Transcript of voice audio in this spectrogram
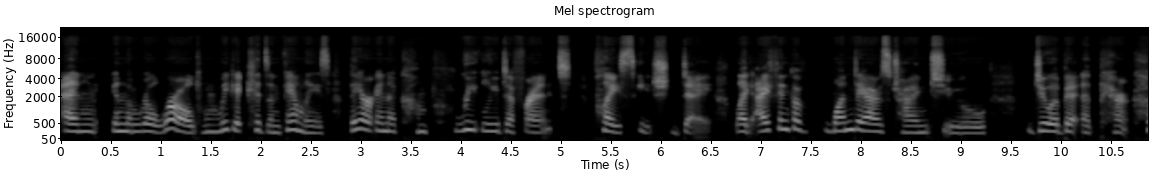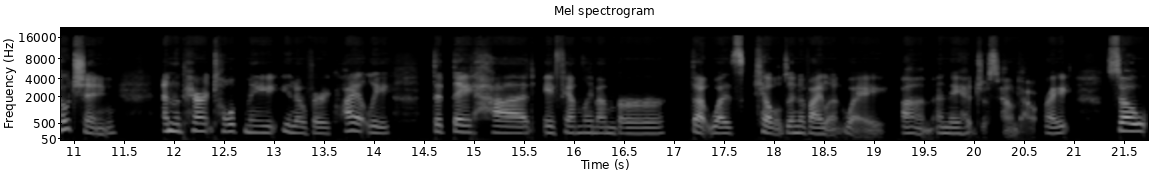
And in the real world, when we get kids and families, they are in a completely different place each day. Like I think of one day I was trying to do a bit of parent coaching, and the parent told me, you know, very quietly that they had a family member that was killed in a violent way um, and they had just found out, right? So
